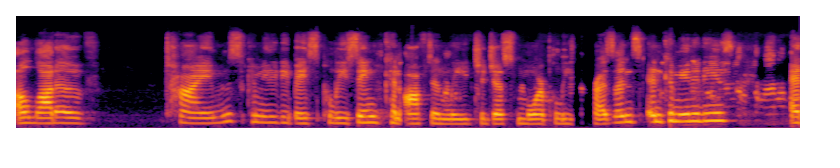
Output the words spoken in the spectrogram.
a lot of times community based policing can often lead to just more police presence in communities and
